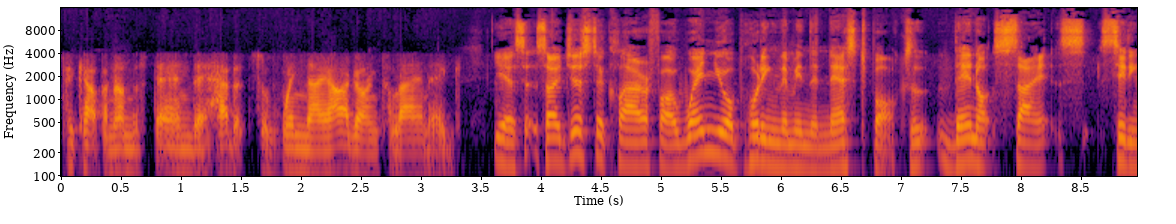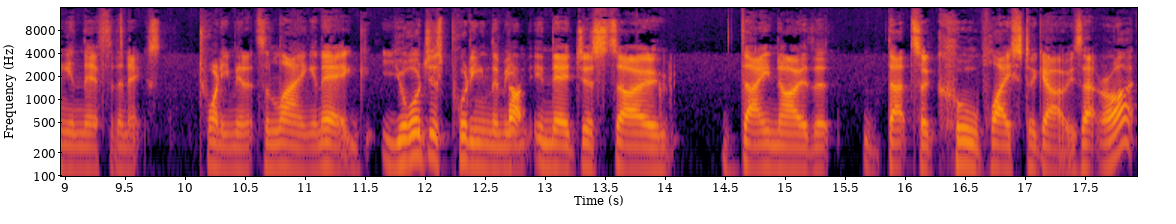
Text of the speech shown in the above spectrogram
pick up and understand their habits of when they are going to lay an egg. Yes. So just to clarify, when you're putting them in the nest box, they're not say, sitting in there for the next 20 minutes and laying an egg. You're just putting them in, in there just so they know that that's a cool place to go. Is that right?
